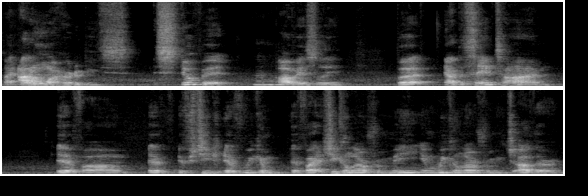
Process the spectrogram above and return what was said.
Like I don't want her to be s- stupid, Mhm. obviously, But at the same time, if um, if if she if we can if I she can learn from me and we can learn from each other,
